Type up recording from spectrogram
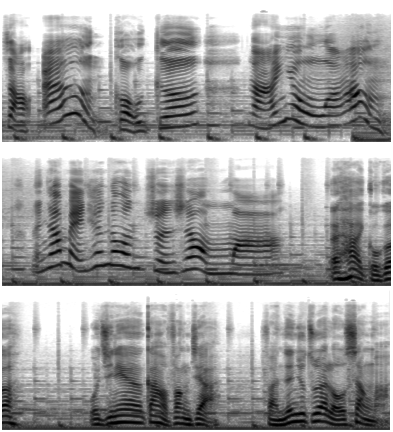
早安，狗哥，哪有啊？人家每天都很准时，好吗？哎嗨，狗哥，我今天刚好放假，反正就住在楼上嘛，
